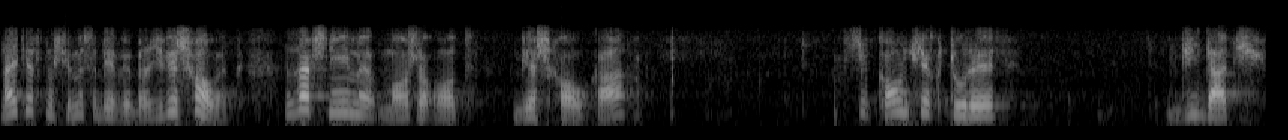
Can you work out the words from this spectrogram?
Najpierw musimy sobie wybrać wierzchołek. Zacznijmy może od wierzchołka przy kącie, który widać,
